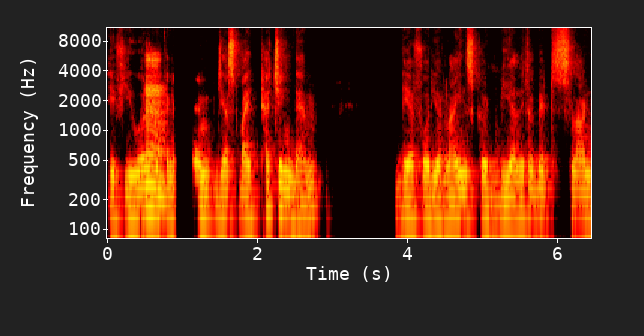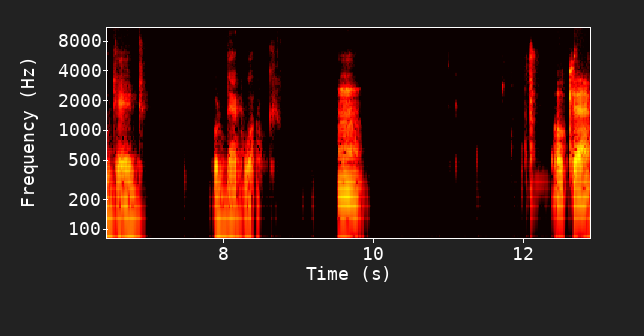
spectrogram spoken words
if you were mm. to hmm. connect them just by touching them Therefore, your lines could be a little bit slanted. Would that work? Hmm. Okay.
